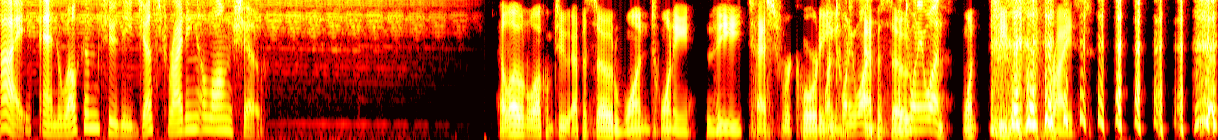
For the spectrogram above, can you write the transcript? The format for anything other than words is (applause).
Hi, and welcome to the Just Riding Along show. Hello and welcome to episode 120, the test recording 121. episode. 121. One, Jesus Christ. (laughs)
